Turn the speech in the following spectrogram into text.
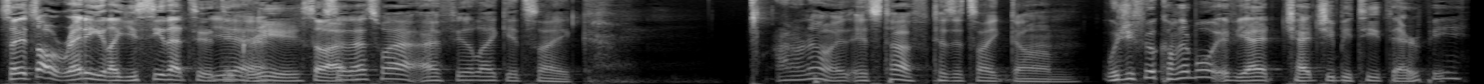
So it's already like you see that to a Yeah. degree. So, so I, that's why I feel like it's like I don't know. It, it's tough because it's like um would you feel comfortable if you had ChatGPT therapy?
